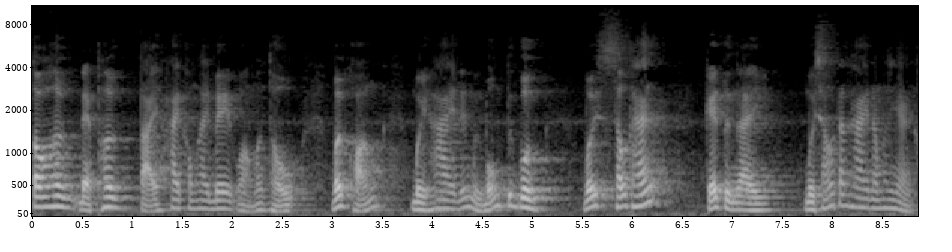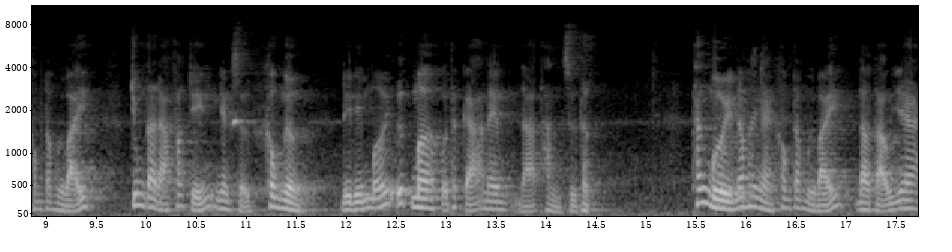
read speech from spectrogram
to hơn, đẹp hơn tại 202B Hoàng Văn Thụ với khoảng 12 đến 14 tướng quân với 6 tháng kể từ ngày 16 tháng 2 năm 2017 chúng ta đã phát triển nhân sự không ngừng, địa điểm mới ước mơ của tất cả anh em đã thành sự thật. Tháng 10 năm 2017 đào tạo gia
